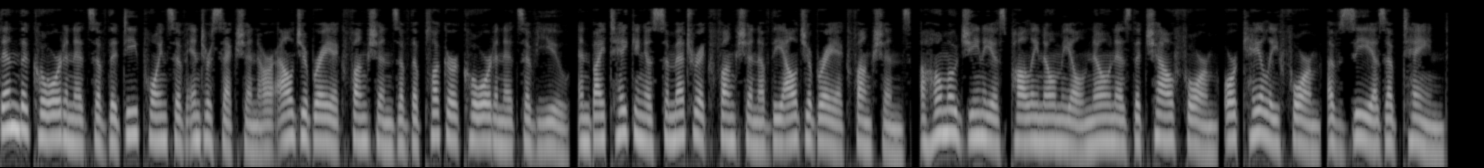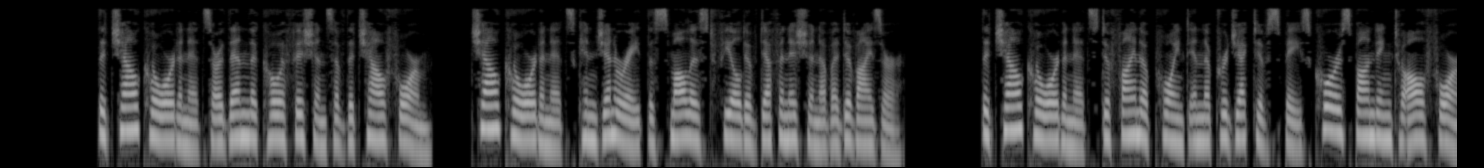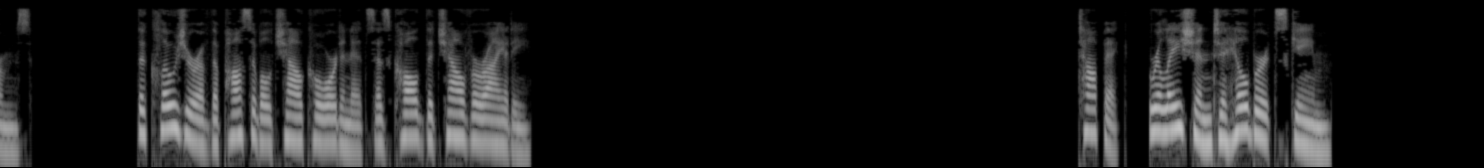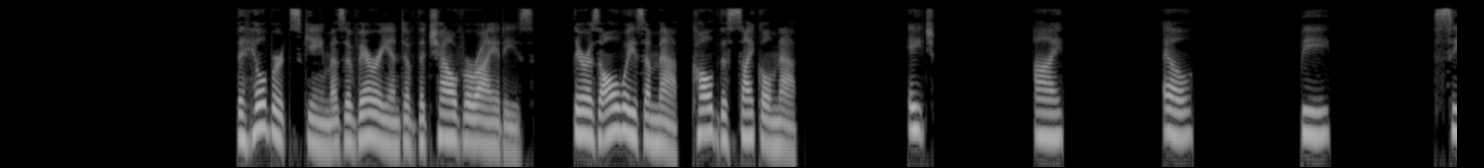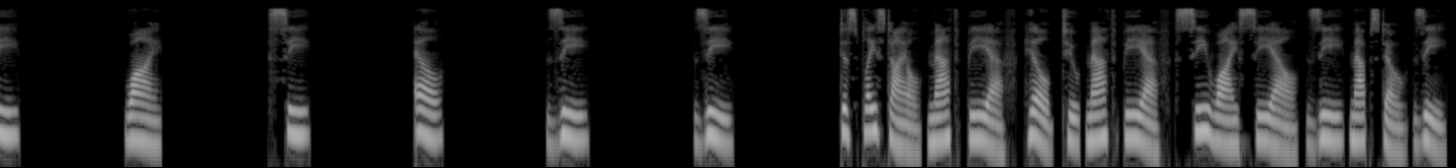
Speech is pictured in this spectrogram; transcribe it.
Then the coordinates of the d points of intersection are algebraic functions of the Plucker coordinates of U, and by taking a symmetric function of the algebraic functions, a homogeneous polynomial known as the Chow form or Cayley form of Z is obtained. The Chow coordinates are then the coefficients of the Chow form. Chow coordinates can generate the smallest field of definition of a divisor. The Chow coordinates define a point in the projective space corresponding to all forms. The closure of the possible Chow coordinates is called the Chow variety. Relation to Hilbert scheme The Hilbert scheme is a variant of the Chow varieties. There is always a map, called the cycle map. H I L B C Y C L Z Z. Display style Math BF Hilb to Math BF CYCL Z Mapsto Z.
